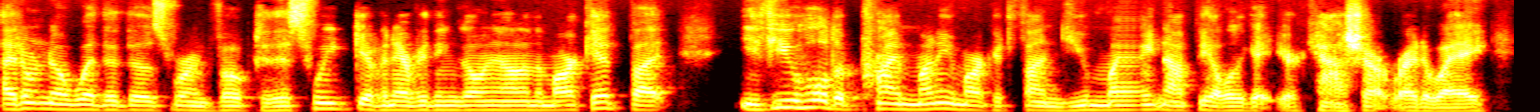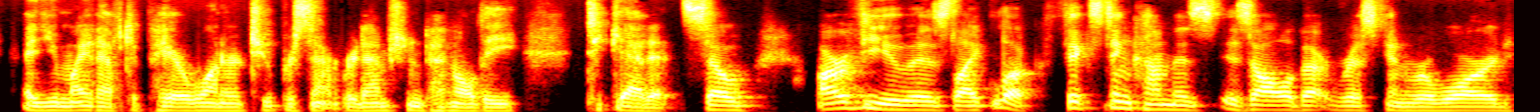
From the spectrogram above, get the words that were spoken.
I don't know whether those were invoked this week, given everything going on in the market. But if you hold a prime money market fund, you might not be able to get your cash out right away, and you might have to pay a one or two percent redemption penalty to get it. So our view is like, look, fixed income is is all about risk and reward,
